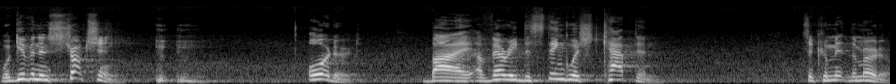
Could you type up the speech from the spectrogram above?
were given instruction, ordered by a very distinguished captain to commit the murder.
